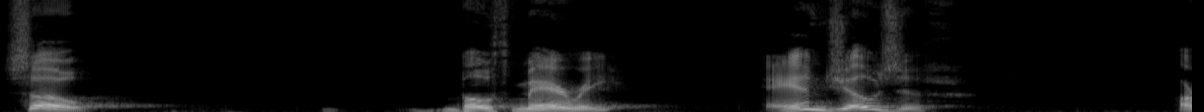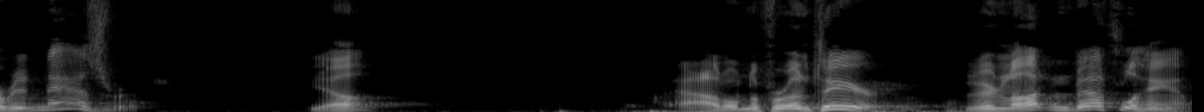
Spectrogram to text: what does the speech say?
So, both Mary and Joseph are in Nazareth. Yeah. Out on the frontier. They're not in Bethlehem.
